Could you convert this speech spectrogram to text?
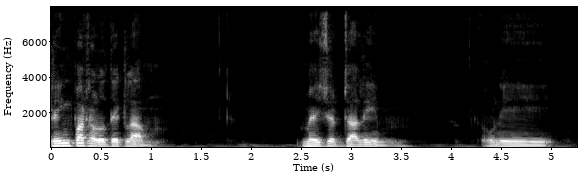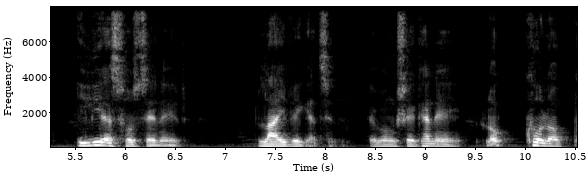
লিঙ্ক পাঠালো, দেখলাম মেজর ডালিম, উনি ইলিয়াস হোসেনের লাইভে গেছেন এবং সেখানে লক্ষ লক্ষ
